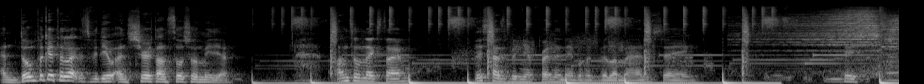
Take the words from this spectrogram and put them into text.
And don't forget to like this video and share it on social media. Until next time. This has been your friendly neighborhood Villaman saying, peace.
